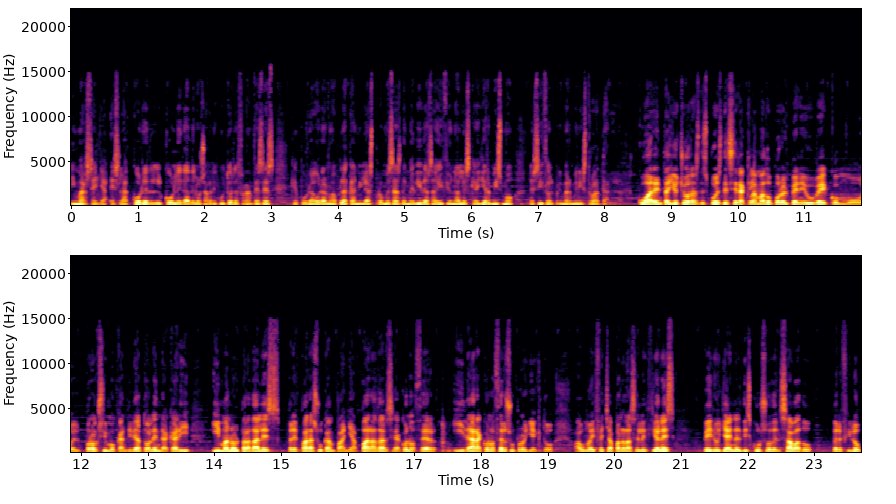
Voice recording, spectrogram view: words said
y Marsella. Es la cólera de los agricultores franceses que por ahora no aplacan ni las promesas de medidas adicionales que ayer mismo les hizo el primer ministro Atal. 48 horas después de ser aclamado por el PNV como el próximo candidato al Endacari, Manuel Pradales prepara su campaña para darse a conocer y dar a conocer su proyecto. Aún no hay fecha para las elecciones, pero ya en el discurso del sábado perfiló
